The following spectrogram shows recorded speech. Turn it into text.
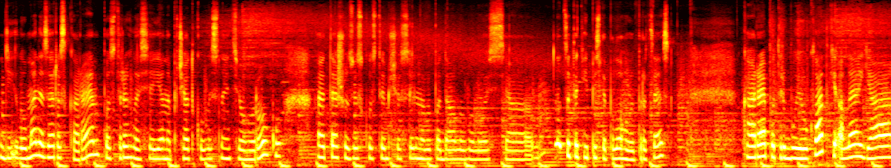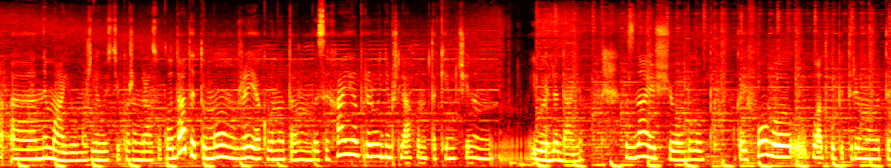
діло. У мене зараз карем, постриглася я на початку весни цього року, теж у зв'язку з тим, що сильно випадало волосся. Ну, Це такий післяпологовий процес. Каре потребує укладки, але я е, не маю можливості кожен раз укладати, тому вже як воно там висихає природнім шляхом, таким чином і виглядає. Знаю, що було б кайфово укладку підтримувати,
